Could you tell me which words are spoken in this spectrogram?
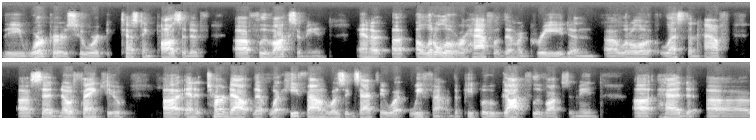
the workers who were testing positive uh, fluvoxamine. and a, a, a, little over half of them agreed, and a little less than half uh, said no, thank you. Uh, and it turned out that what he found was exactly what we found. The people who got fluvoxamine uh, had uh,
